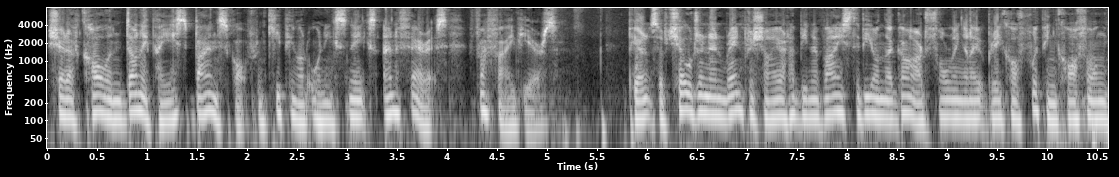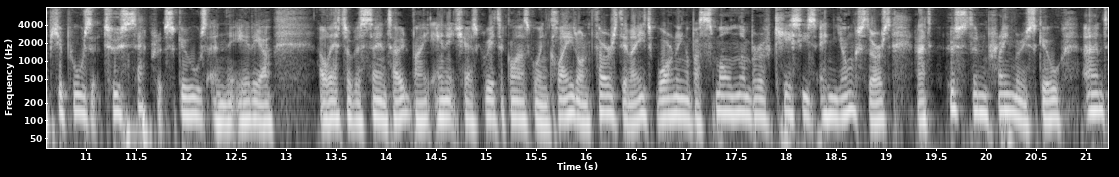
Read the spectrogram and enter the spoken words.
Sheriff Colin Dunipace banned Scott from keeping or owning snakes and ferrets for five years. Parents of children in Renfrewshire have been advised to be on their guard following an outbreak of whooping cough among pupils at two separate schools in the area. A letter was sent out by NHS Greater Glasgow and Clyde on Thursday night warning of a small number of cases in youngsters at Houston Primary School and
